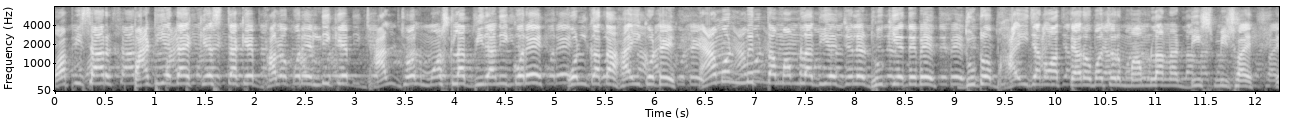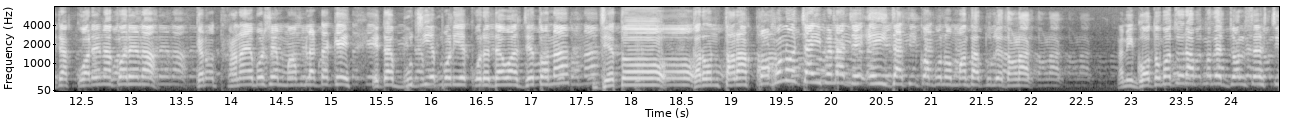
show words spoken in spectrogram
অফিসার পাঠিয়ে দেয় কেসটাকে ভালো করে লিখে ঝাল ঝোল মশলা বিরিয়ানি করে কলকাতা হাইকোর্টে। এমন মিথ্যা মামলা দিয়ে জেলে ঢুকিয়ে দেবে। দুটো ভাই যেন আর তেরো বছর মামলা না ডিসমিস হয়। এটা করে না করে না। কেন থানায় বসে মামলাটাকে এটা বুঝিয়ে পড়িয়ে করে দেওয়া যেত না? যেত। কারণ তারা কখনো চাইবে না যে এই জাতি কখনো মাথা তুলে দাঁড়াক। আমি গত বছর আপনাদের জলসা এসেছি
